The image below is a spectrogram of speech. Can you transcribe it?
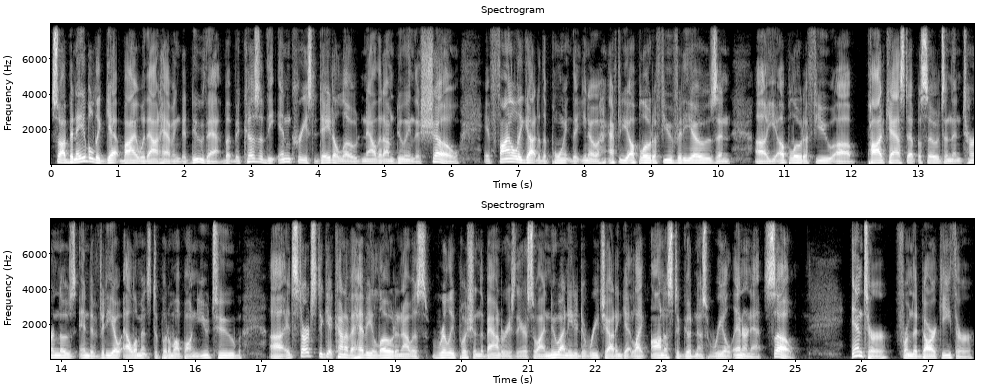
So I've been able to get by without having to do that. But because of the increased data load now that I'm doing the show, it finally got to the point that, you know, after you upload a few videos and uh, you upload a few uh, podcast episodes and then turn those into video elements to put them up on YouTube, uh, it starts to get kind of a heavy load, and I was really pushing the boundaries there. So I knew I needed to reach out and get like honest to goodness real internet. So enter from the dark ether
